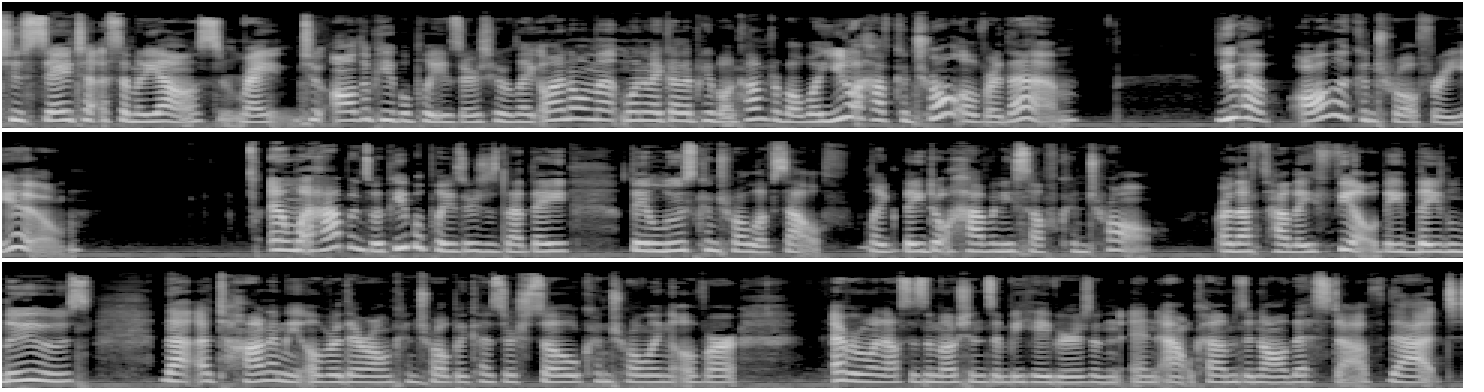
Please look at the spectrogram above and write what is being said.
to say to somebody else, right? To all the people pleasers who are like, oh, I don't want to make other people uncomfortable. Well, you don't have control over them. You have all the control for you. And what happens with people pleasers is that they they lose control of self. Like they don't have any self-control or that's how they feel. They they lose that autonomy over their own control because they're so controlling over everyone else's emotions and behaviors and, and outcomes and all this stuff that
